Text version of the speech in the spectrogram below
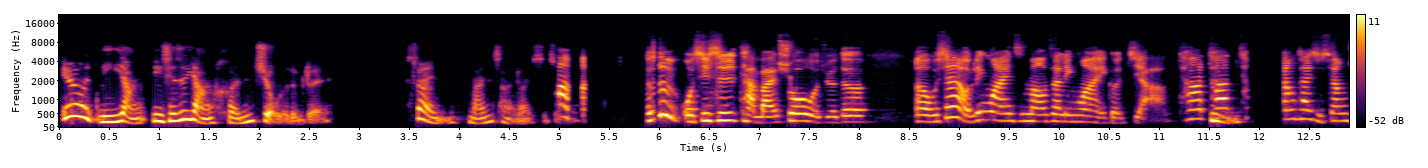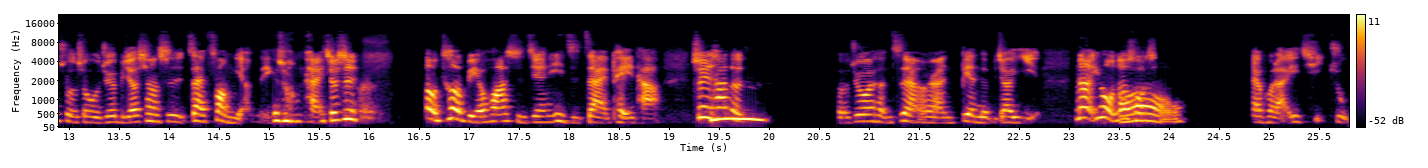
因为你养，你其实养很久了，对不对？算蛮长一段时间。可是我其实坦白说，我觉得，呃，我现在有另外一只猫在另外一个家，它它它刚开始相处的时候，我觉得比较像是在放养的一个状态，就是没有特别花时间一直在陪它，所以它的呃就会很自然而然变得比较野。那因为我那时候。带回来一起住，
